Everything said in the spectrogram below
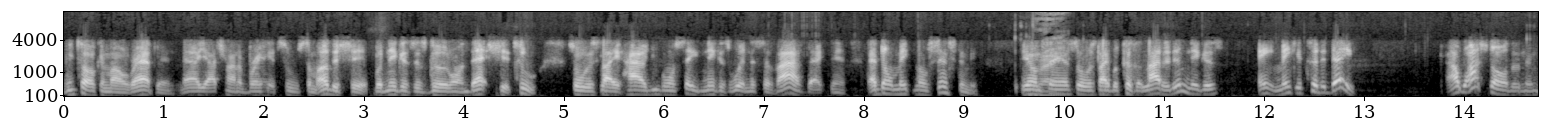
We talking about rapping. Now y'all trying to bring it to some other shit, but niggas is good on that shit too. So it's like, how you gonna say niggas wouldn't have survived back then? That don't make no sense to me. You know what right. I'm saying? So it's like because a lot of them niggas ain't make it to the day. I watched all of them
